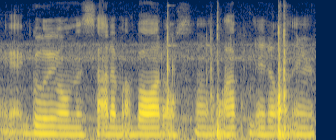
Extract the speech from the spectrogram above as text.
I glue on the side of my bottle, so I'm wiping it on there.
